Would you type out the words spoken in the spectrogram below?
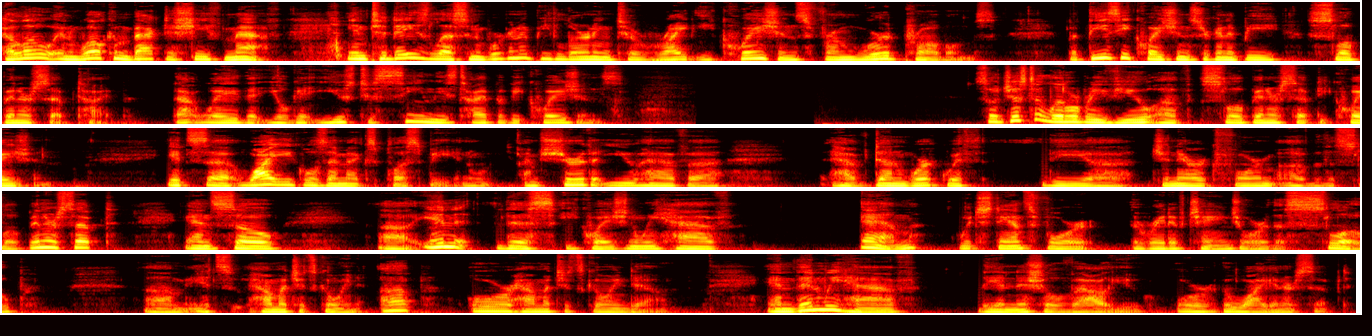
Hello and welcome back to Sheaff Math. In today's lesson, we're going to be learning to write equations from word problems. But these equations are going to be slope-intercept type. That way that you'll get used to seeing these type of equations. So just a little review of slope-intercept equation. It's uh, y equals mx plus b, and I'm sure that you have uh, have done work with the uh, generic form of the slope-intercept, and so uh, in this equation, we have m, which stands for the rate of change or the slope. Um, it's how much it's going up or how much it's going down. And then we have the initial value or the y-intercept.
